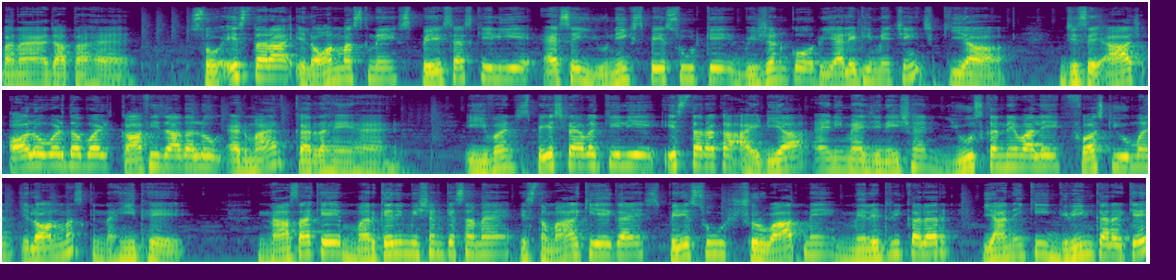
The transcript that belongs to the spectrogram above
बनाया जाता है। सो so, इस तरह इलॉन मस्क ने स्पेस के लिए ऐसे यूनिक स्पेस सूट के विजन को रियलिटी में चेंज किया जिसे आज ऑल ओवर द वर्ल्ड काफ़ी ज़्यादा लोग एडमायर कर रहे हैं। इवन स्पेस ट्रैवल के लिए इस तरह का आइडिया एंड इमेजिनेशन यूज़ करने वाले फ़र्स्ट ह्यूमन इलॉन मस्क नहीं थे। नासा के मरकरी मिशन के समय इस्तेमाल किए गए स्पेस सूट शुरुआत में मिलिट्री कलर यानी कि ग्रीन कलर के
